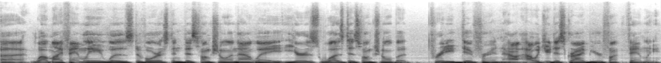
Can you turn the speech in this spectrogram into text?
uh, while my family was divorced and dysfunctional in that way, yours was dysfunctional, but pretty different. How how would you describe your family?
